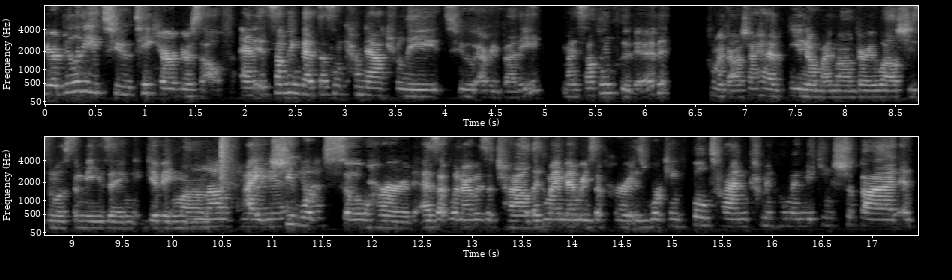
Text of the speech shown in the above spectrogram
your ability to take care of yourself. And it's something that doesn't come naturally to everybody, myself included. Oh my gosh, I have, you know, my mom very well. She's the most amazing giving mom. Love I she yeah. worked so hard as when I was a child. Like my memories of her is working full time, coming home and making Shabbat and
